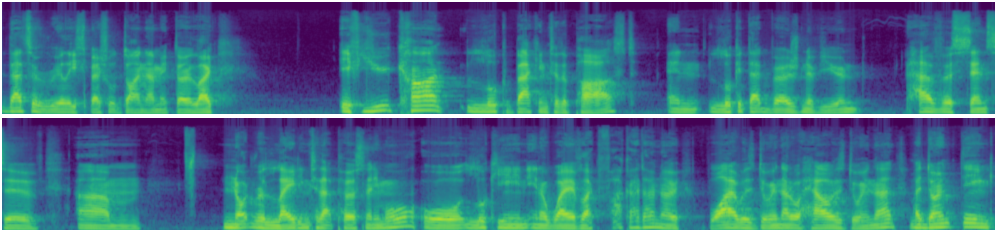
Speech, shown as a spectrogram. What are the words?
that's a really special dynamic though. Like if you can't look back into the past and look at that version of you and have a sense of um not relating to that person anymore or looking in a way of like fuck I don't know why I was doing that or how I was doing that. I don't think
